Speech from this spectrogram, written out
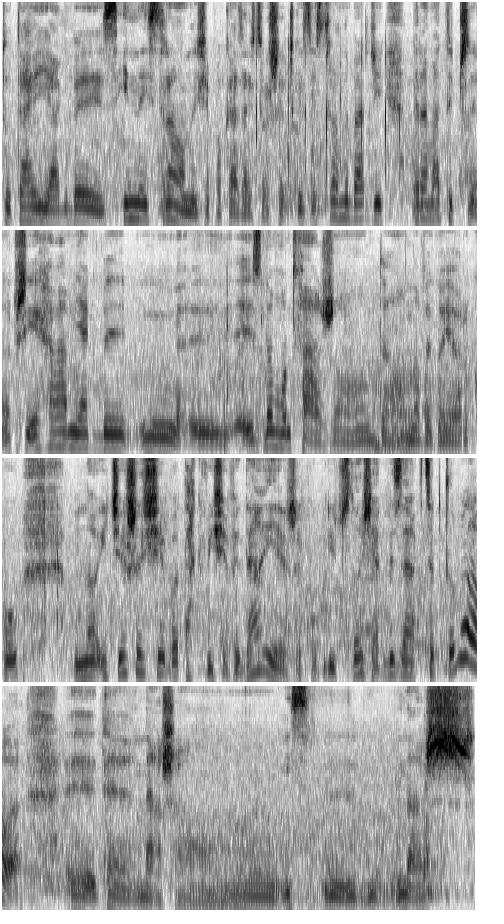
tutaj jakby z innej strony się pokazać troszeczkę, ze strony bardziej dramatycznej. Przyjechałam jakby mm, y, z nową twarzą do Nowego Jorku. No i cieszę się, bo tak mi się wydaje, że publiczność jakby zaakceptowała y, tę naszą, ins- y, nasz,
